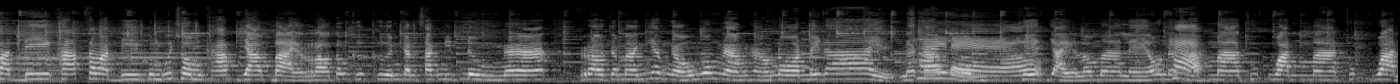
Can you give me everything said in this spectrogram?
วัสดีครับ สวัสดีคุณผู้ชมครับ ยามบ่ายเราต้องคึกคืนกันสักนิดหนึ่งนะฮะ เราจะมาเงียบเหงาง่วงหนาวหาวนอนไม่ได้นะครับใช่ผแล้วมเคสใหญ่เรามาแล้วนะครับ ค่ะมาทุกวันมาทุกวัน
